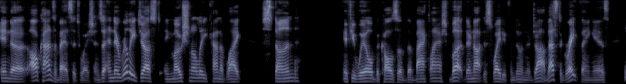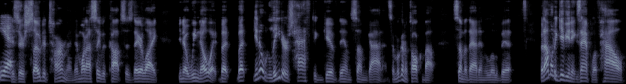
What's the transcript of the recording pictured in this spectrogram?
into all kinds of bad situations, and they're really just emotionally kind of like stunned, if you will, because of the backlash. But they're not dissuaded from doing their job. That's the great thing is, yeah, is they're so determined. And what I see with cops is they're like, you know, we know it, but but you know, leaders have to give them some guidance, and we're going to talk about some of that in a little bit. But I'm going to give you an example of how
